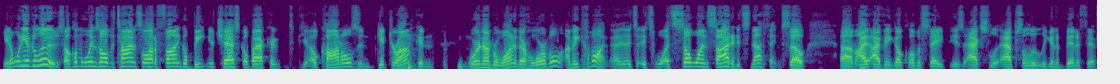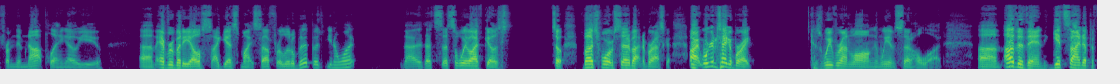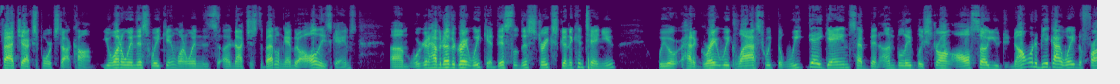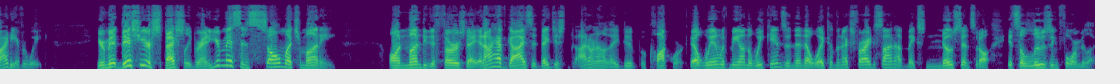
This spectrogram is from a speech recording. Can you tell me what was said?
You know, what do you have to lose? Oklahoma wins all the time. It's a lot of fun. Go beat in your chest, go back to O'Connell's and get drunk, and we're number one, and they're horrible. I mean, come on. Uh, It's it's it's so one sided. It's nothing. So um, I, I think Oklahoma State is actually absolutely going to benefit from them not playing OU. Um, everybody else, I guess, might suffer a little bit, but you know what? Uh, that's that's the way life goes. So much more upset about Nebraska. All right, we're going to take a break because we've run long and we haven't said a whole lot. Um, other than get signed up at fatjacksports.com. You want to win this weekend, want to win this, uh, not just the Bedlam game, but all these games. Um, we're going to have another great weekend. This this streak's going to continue. We had a great week last week. The weekday games have been unbelievably strong. Also, you do not want to be a guy waiting till Friday every week. You're this year especially, Brandon. You're missing so much money on Monday to Thursday, and I have guys that they just I don't know they do clockwork. They'll win with me on the weekends, and then they'll wait till the next Friday to sign up. Makes no sense at all. It's a losing formula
